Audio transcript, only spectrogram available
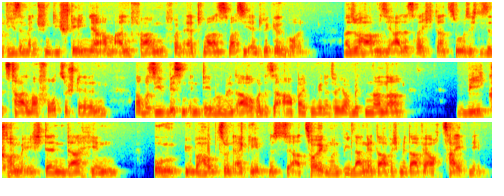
diese Menschen, die stehen ja am Anfang von etwas, was sie entwickeln wollen. Also haben sie alles Recht dazu, sich diese Zahl mal vorzustellen. Aber sie wissen in dem Moment auch, und das erarbeiten wir natürlich auch miteinander, wie komme ich denn dahin, um überhaupt so ein Ergebnis zu erzeugen? Und wie lange darf ich mir dafür auch Zeit nehmen?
